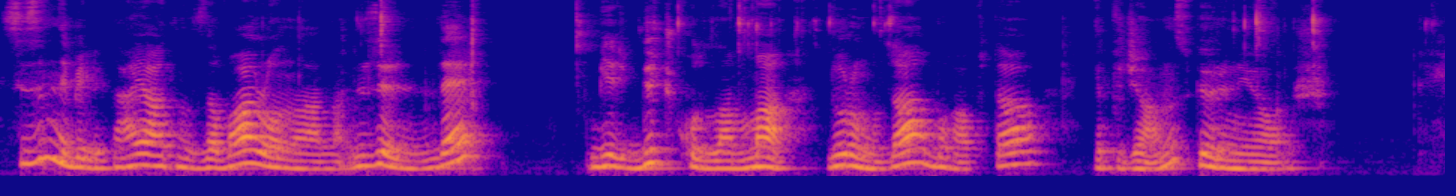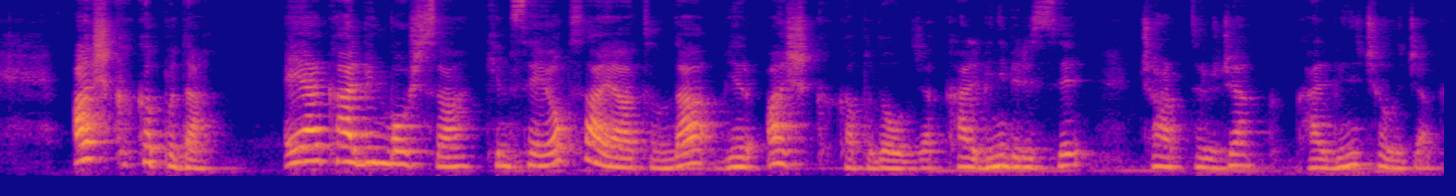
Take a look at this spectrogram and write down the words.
sizinle birlikte hayatınızda var olanlar üzerinde bir güç kullanma durumu da bu hafta yapacağınız görünüyor. Aşk kapıda. Eğer kalbin boşsa, kimse yoksa hayatında bir aşk kapıda olacak. Kalbini birisi çarptıracak, kalbini çalacak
